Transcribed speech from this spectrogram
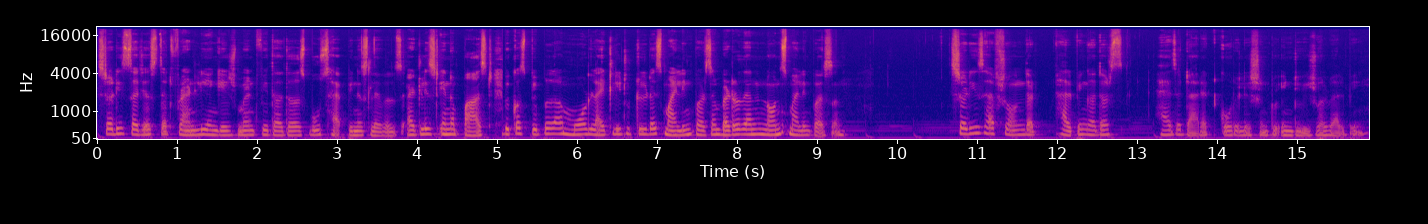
Studies suggest that friendly engagement with others boosts happiness levels, at least in the past, because people are more likely to treat a smiling person better than a non smiling person. Studies have shown that helping others has a direct correlation to individual well being.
